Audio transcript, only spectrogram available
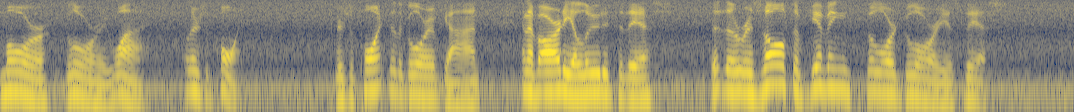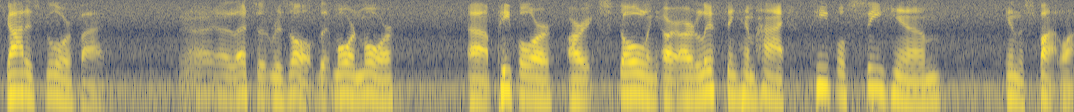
more glory. Why? Well, there's a point. There's a point to the glory of God, and I've already alluded to this. The, the result of giving the Lord glory is this God is glorified. Uh, that's a result that more and more uh, people are, are extolling, are, are lifting him high. People see him in the spotlight.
